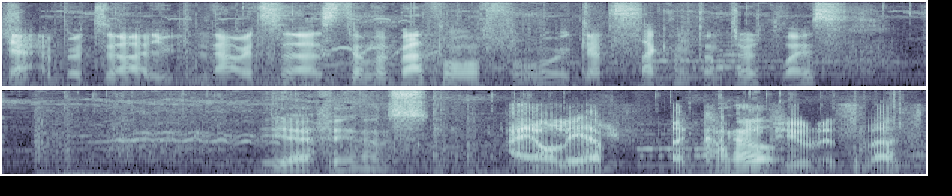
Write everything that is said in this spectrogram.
Yeah, but uh, you, now it's uh, still a battle for who gets second and third place. Yeah, I think that's I only have a couple Hell- of units left.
